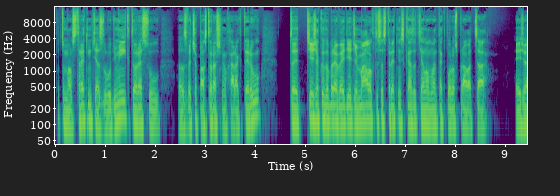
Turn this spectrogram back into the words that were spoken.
potom mám stretnutia s ľuďmi, ktoré sú e, zväčša pastoračného charakteru. To je tiež ako dobré vedieť, že málo kto sa stretne s kazateľom len tak porozprávať sa. Hej, že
